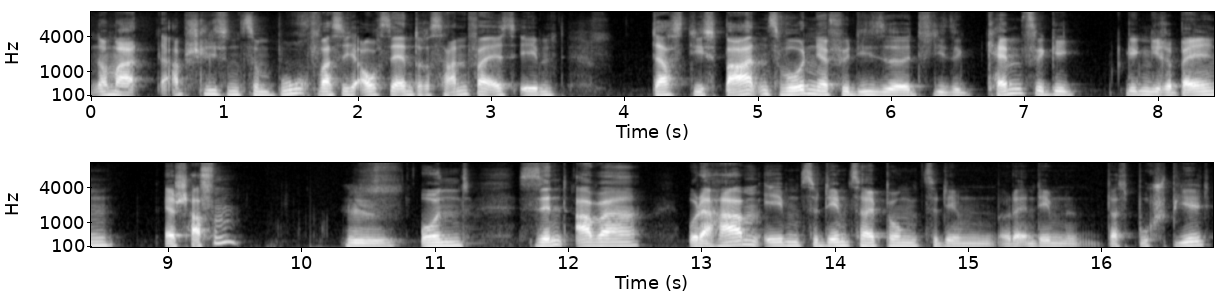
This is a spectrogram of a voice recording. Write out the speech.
nochmal abschließend zum Buch, was ich auch sehr interessant war, ist eben, dass die Spartans wurden ja für diese, diese Kämpfe ge gegen die Rebellen erschaffen Hm. und sind aber oder haben eben zu dem Zeitpunkt, zu dem oder in dem das Buch spielt,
